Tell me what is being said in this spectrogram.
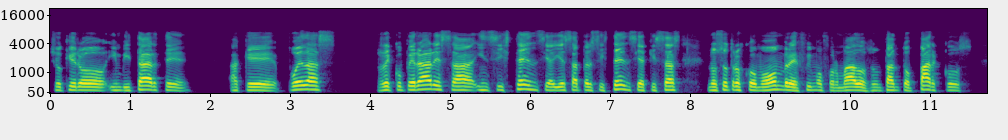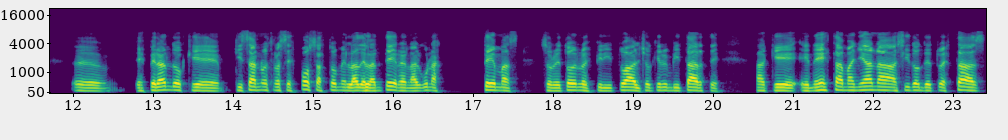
yo quiero invitarte a que puedas recuperar esa insistencia y esa persistencia. Quizás nosotros como hombres fuimos formados un tanto parcos, eh, esperando que quizás nuestras esposas tomen la delantera en algunas temas, sobre todo en lo espiritual, yo quiero invitarte a que en esta mañana, allí donde tú estás,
